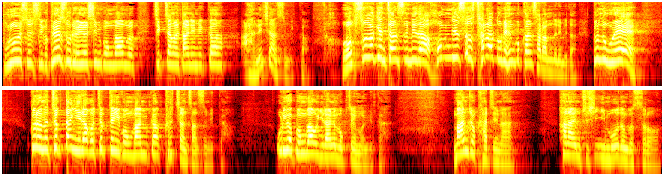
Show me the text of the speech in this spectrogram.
부러울 수 있으니까 그래서 우리가 열심히 공부하면 직장을 다닙니까? 아니지 않습니까? 없어도 괜찮습니다. 홈리스 살아도 행복한 사람들입니다. 그런데 왜? 그러면 적당히 일하고 적당히 공부합니까? 그렇지 않지 않습니까? 우리가 공부하고 일하는 목적이 뭡니까? 만족하지만 하나님 주신 이 모든 것으로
